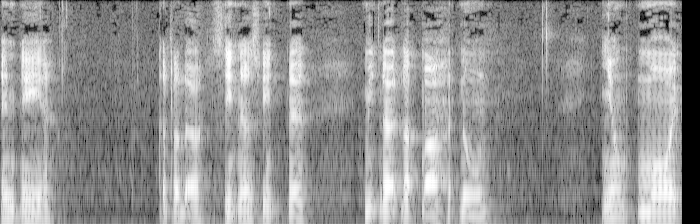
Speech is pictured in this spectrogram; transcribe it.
En tiedä. Katsotaan sinne sitten, mitä tapahtuu. Jo moi.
